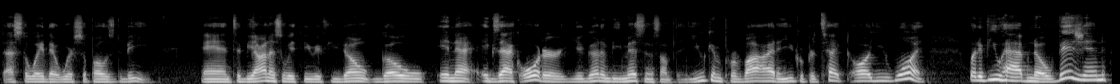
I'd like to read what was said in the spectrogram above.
That's the way that we're supposed to be. And to be honest with you, if you don't go in that exact order, you're going to be missing something. You can provide and you can protect all you want. But if you have no vision,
